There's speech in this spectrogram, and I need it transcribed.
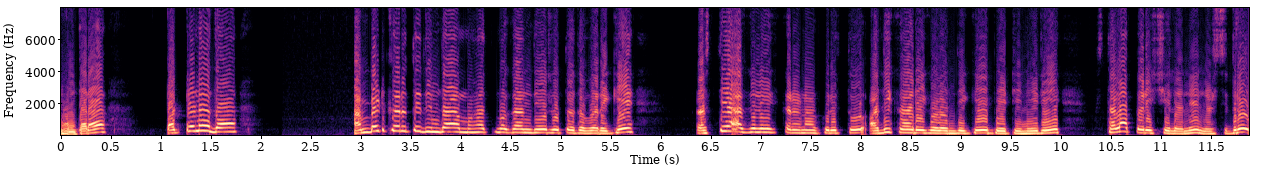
ನಂತರ ಪಟ್ಟಣದ ಅಂಬೇಡ್ಕರ್ ವೃತ್ತದಿಂದ ಮಹಾತ್ಮ ಗಾಂಧಿ ವೃತ್ತದವರೆಗೆ ರಸ್ತೆ ಅಗಲೀಕರಣ ಕುರಿತು ಅಧಿಕಾರಿಗಳೊಂದಿಗೆ ಭೇಟಿ ನೀಡಿ ಸ್ಥಳ ಪರಿಶೀಲನೆ ನಡೆಸಿದರು.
